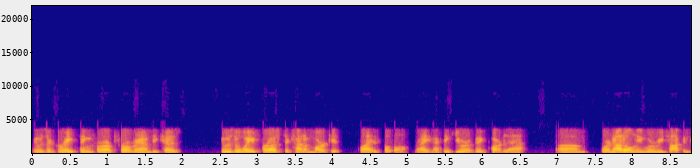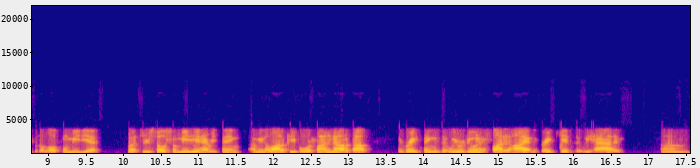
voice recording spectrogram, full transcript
it was a great thing for our program because it was a way for us to kind of market Flathead football, right? And I think you were a big part of that. Um, where not only were we talking to the local media, but through social media and everything. I mean, a lot of people were finding out about the great things that we were doing at Flathead High and the great kids that we had. And um,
